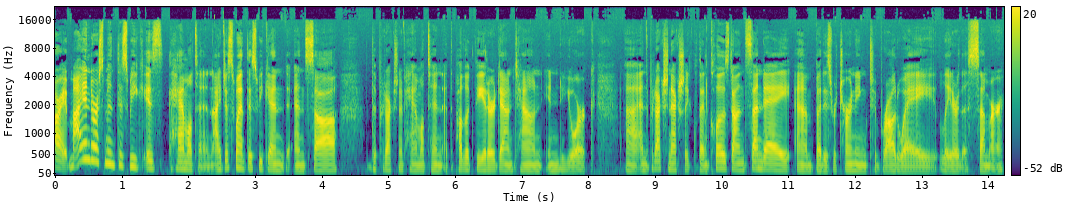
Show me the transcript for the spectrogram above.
All right, my endorsement this week is Hamilton. I just went this weekend and saw the production of Hamilton at the Public Theater downtown in New York. Uh, and the production actually then closed on Sunday, um, but is returning to Broadway later this summer.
